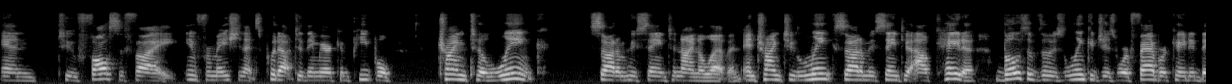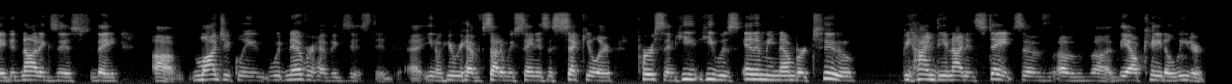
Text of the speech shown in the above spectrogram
and to falsify information that's put out to the American people, trying to link Saddam Hussein to 9 11 and trying to link Saddam Hussein to Al Qaeda. Both of those linkages were fabricated, they did not exist. They uh, logically would never have existed. Uh, you know, here we have Saddam Hussein as a secular person. He, he was enemy number two behind the United States of, of uh, the Al Qaeda leader.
